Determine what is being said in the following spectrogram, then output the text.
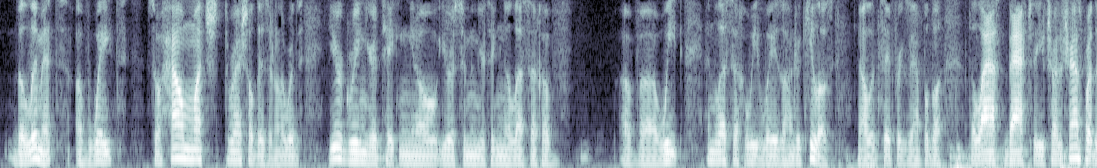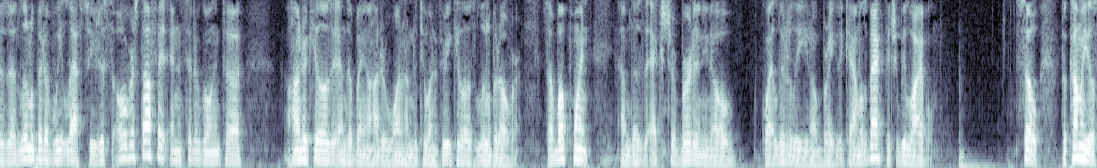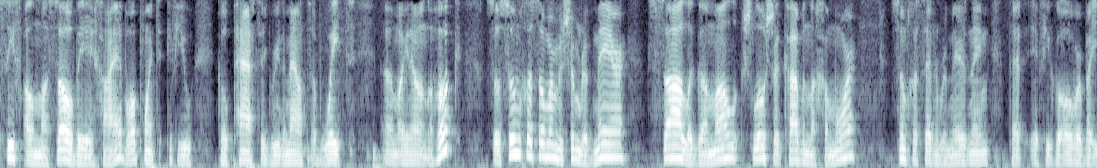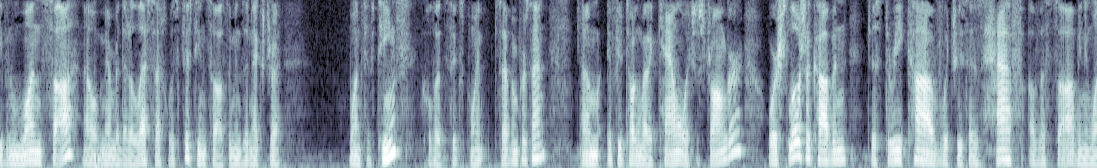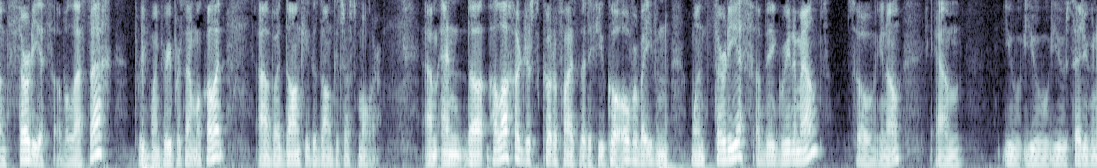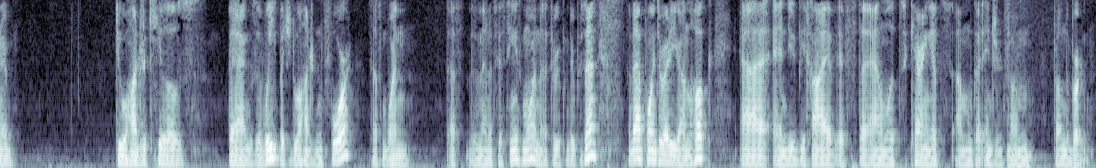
the limit of weight so how much threshold is it? In other words, you're agreeing you're taking, you know, you're assuming you're taking a lesach of of uh, wheat, and the lesech wheat weighs 100 kilos. Now, let's say, for example, the, the last batch that you try to transport, there's a little bit of wheat left, so you just overstuff it, and instead of going to 100 kilos, it ends up weighing 101, 102, 103 kilos, a little bit over. So, at what point um, does the extra burden, you know, quite literally, you know, break the camel's back? That should be liable. So, Bakama Yosif al Masal at what point, if you go past the agreed amount of weight, um, you now on the hook, so Sumchas Omer Mishum Reb Meir, Sa Lagamal, Shlosha Kabin Lachamor, Sumcha said in Reb Meir's name that if you go over by even one sa, now remember that a lesach was 15 saws, that means an extra 1 15th, call that 6.7%. Um, if you're talking about a camel, which is stronger, or shlosha kabin, just three kav, which we said is half of a saw, meaning 1 30th of a lesach, 3.3% we'll call it, of a donkey, because donkeys are smaller. Um, and the halacha just codifies that if you go over by even 1 30th of the agreed amount, so, you know, um, you, you, you said you're going to do 100 kilos bags of wheat, but you do 104, that's more than that's the a 15th more than a 3.3%. At that point already you're on the hook, uh, and you'd be chayiv if the animal that's carrying it um, got injured from, from the burden.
